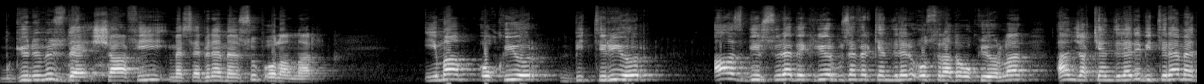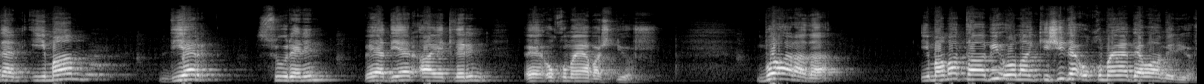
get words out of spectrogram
günümüzde Şafii mezhebine mensup olanlar imam okuyor, bitiriyor, az bir süre bekliyor. Bu sefer kendileri o sırada okuyorlar. Ancak kendileri bitiremeden imam diğer surenin veya diğer ayetlerin e, okumaya başlıyor. Bu arada imama tabi olan kişi de okumaya devam ediyor.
